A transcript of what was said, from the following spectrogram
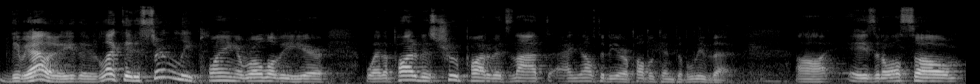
the reality they're elected is certainly playing a role over here, whether part of it is true, part of it's not, and you don't have to be a Republican to believe that. Uh, is it also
